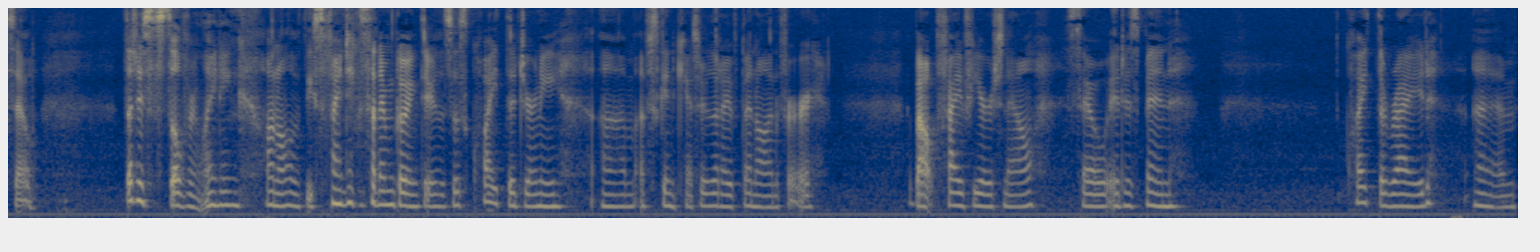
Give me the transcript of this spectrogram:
So that is the silver lining on all of these findings that I'm going through. This is quite the journey um, of skin cancer that I've been on for about five years now. So it has been quite the ride. Um,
